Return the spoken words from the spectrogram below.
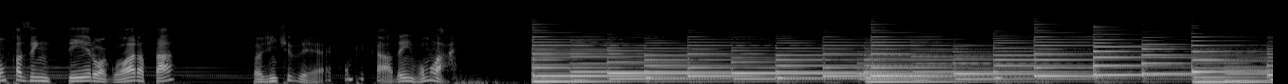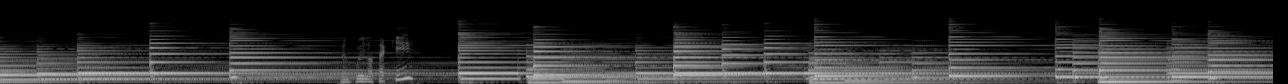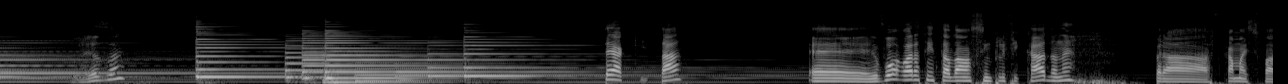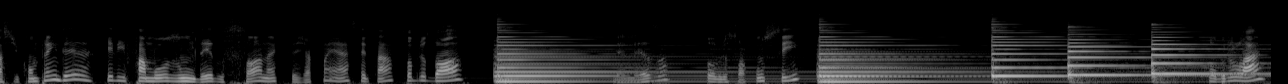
Vamos fazer inteiro agora, tá? Pra gente ver. É complicado, hein? Vamos lá. Agora tentar dar uma simplificada, né? Pra ficar mais fácil de compreender. Aquele famoso um dedo só, né? Que vocês já conhecem, tá? Sobre o Dó. Beleza? Sobre o Sol com Si. Sobre o Lá.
